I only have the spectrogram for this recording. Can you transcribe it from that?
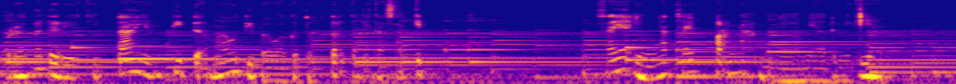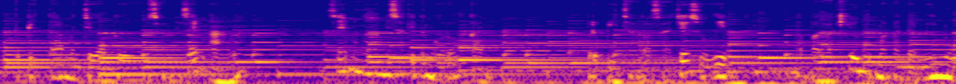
Berapa dari kita yang tidak mau dibawa ke dokter ketika sakit? Saya ingat saya pernah mengalami hal demikian. Ketika menjelang kelulusan SMA, saya mengalami sakit tenggorokan. Berbicara saja sulit, apalagi untuk makan dan minum.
